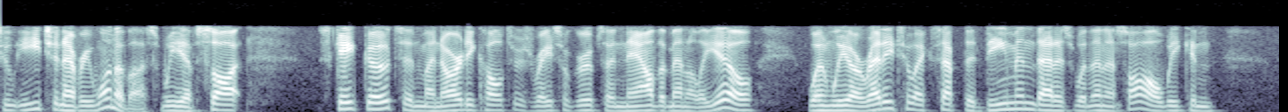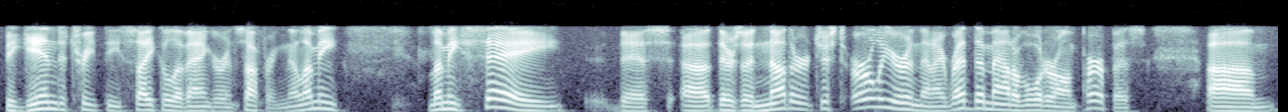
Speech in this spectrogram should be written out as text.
to each and every one of us. We have sought scapegoats in minority cultures, racial groups, and now the mentally ill. When we are ready to accept the demon that is within us all, we can begin to treat the cycle of anger and suffering. Now, let me let me say this. Uh, there's another just earlier, and then I read them out of order on purpose, um,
